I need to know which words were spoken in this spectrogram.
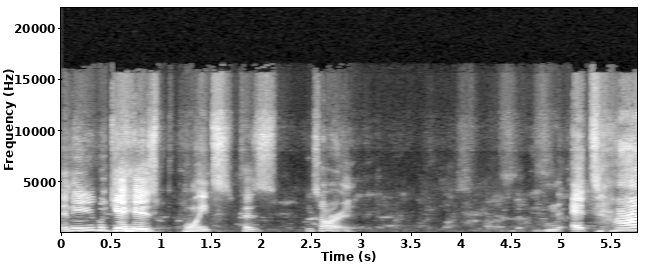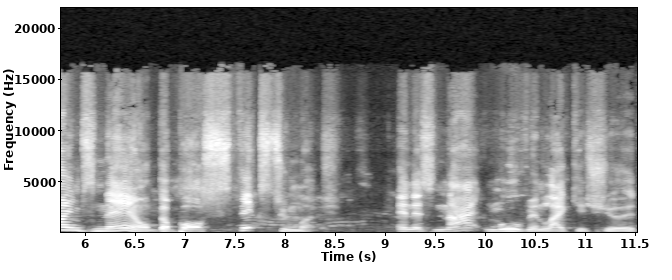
And then he would get his points because he's Harden. N- At times now, the ball sticks too much and it's not moving like it should.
